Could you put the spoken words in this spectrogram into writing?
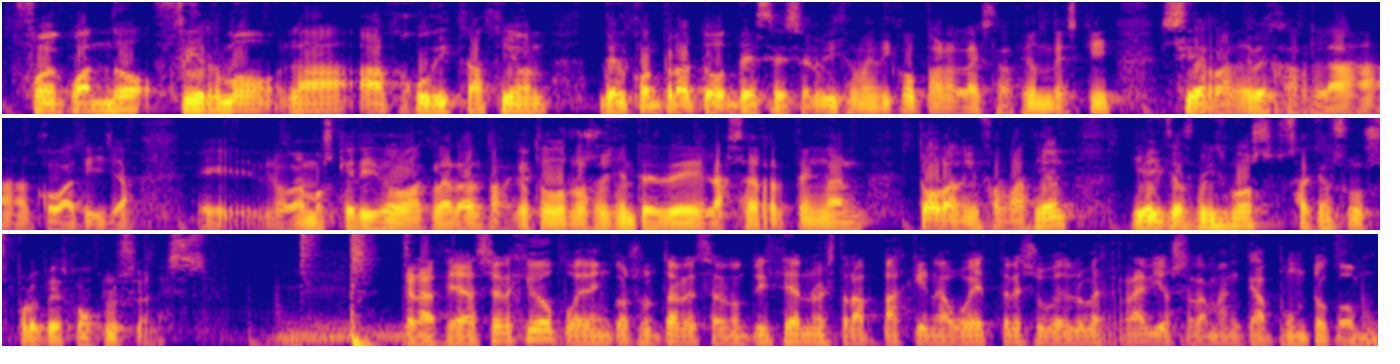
fue cuando firmó la adjudicación del contrato de ese servicio médico para la estación de esquí Sierra de Bejar la Cobatilla. Eh, lo hemos querido aclarar para que todos los oyentes de la SER tengan toda la información y ellos mismos saquen sus propias conclusiones. Gracias, Sergio. Pueden consultar esa noticia en nuestra página web www.radiosalamanca.com.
